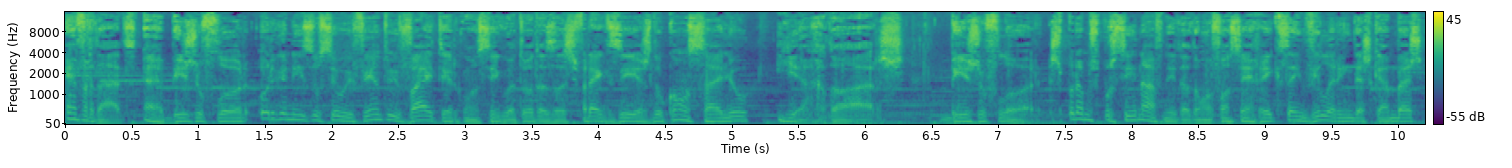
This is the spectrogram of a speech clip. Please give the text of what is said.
É verdade, a Biju Flor organiza o seu evento e vai ter consigo a todas as freguesias do Conselho e Beijo Flor. Esperamos por si na Avenida Dom Afonso Henriques, em Vilarim das Cambas.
